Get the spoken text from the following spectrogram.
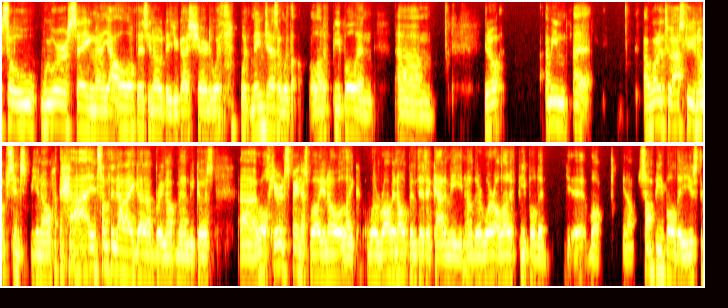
so we were saying, man, yeah, all of this, you know, that you guys shared with with ninjas and with a lot of people, and um, you know, I mean, I I wanted to ask you, you know, since you know, it's something that I gotta bring up, man, because. Uh, well, here in Spain as well, you know, like when Robin opened his academy, you know, there were a lot of people that, uh, well, you know some people they used to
